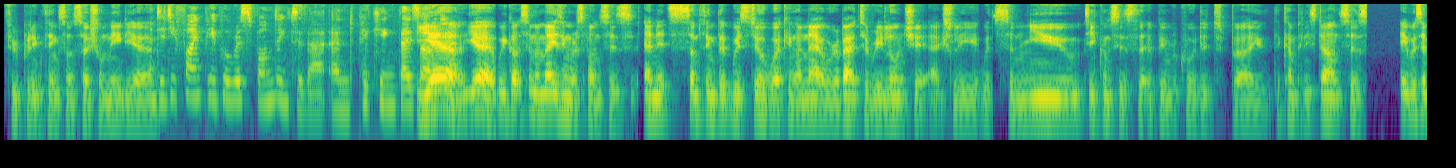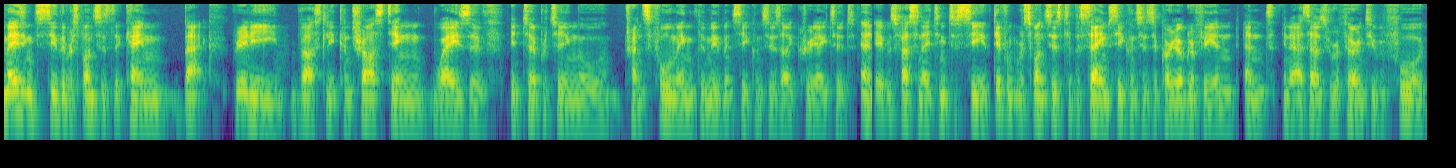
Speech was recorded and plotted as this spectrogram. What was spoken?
through putting things on social media. And did you find people responding to that and picking those up? Yeah, yeah, we got some amazing responses. And it's something that we're still working on now. We're about to relaunch it actually with some new sequences that have been recorded by the company's dancers it was amazing to see the responses that came back, really vastly contrasting ways of interpreting or transforming the movement sequences I created. And it was fascinating to see different responses to the same sequences of choreography. And, and you know, as I was referring to before,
